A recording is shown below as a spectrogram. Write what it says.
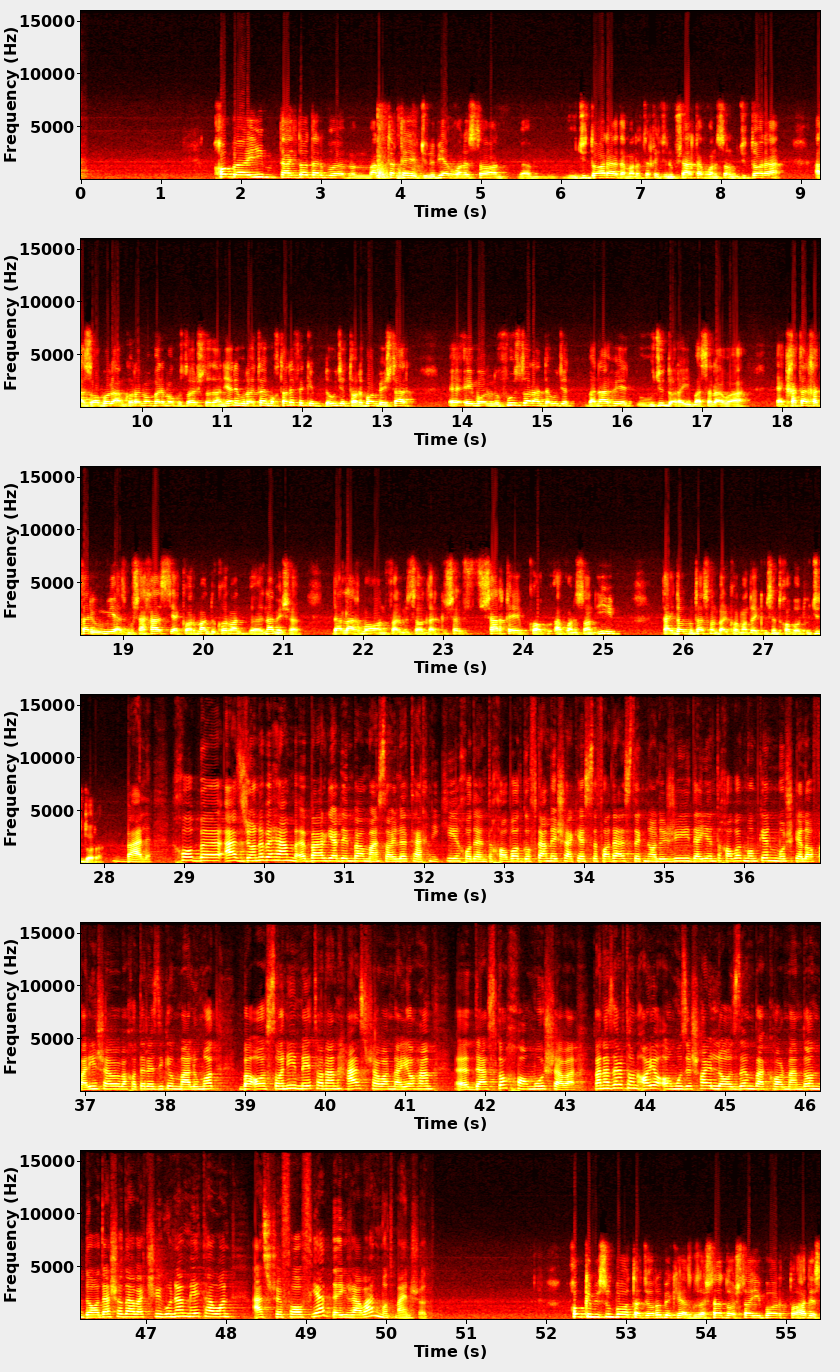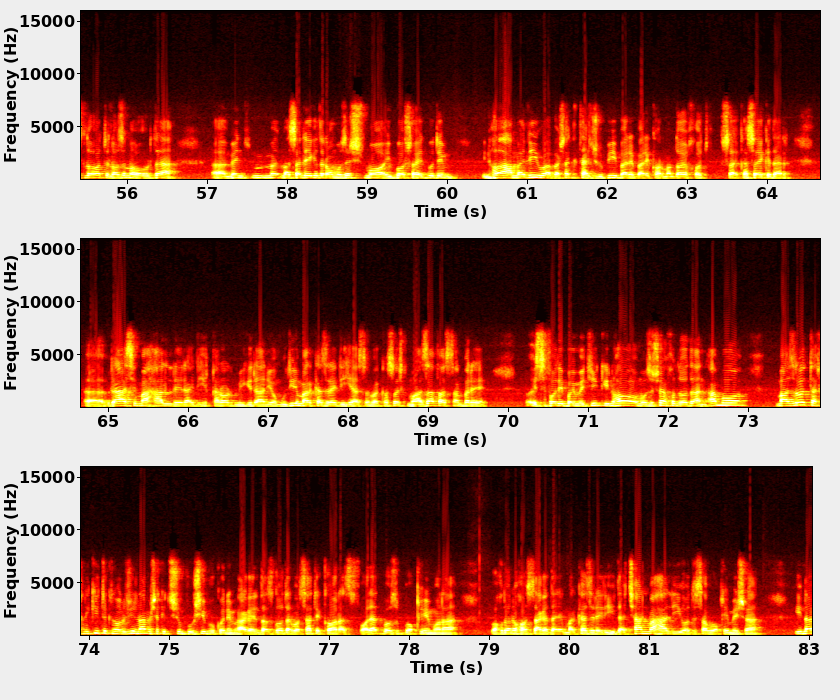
خب این تهدیدات در مناطق جنوبی افغانستان وجود داره در مناطق جنوب شرق افغانستان وجود داره. از زابل همکارای ما برای ما گزارش دادن. یعنی ولایت های مختلفه که در اونجا طالبان بیشتر ایمال نفوذ دارن در اونجا به نحو وجود داره این مسئله و یک خطر خطر عمومی از مشخص یک کارمند دو کارمند نمیشه. در لغمان فرمثال در شرق افغانستان تعداد متاسفانه برای کارمندای کمیسیون انتخابات وجود داره. بله. خب از جانب هم برگردیم به مسائل تکنیکی. خود انتخابات گفتم که استفاده از تکنولوژی در انتخابات ممکن مشکل آفرین شود به خاطر از اینکه معلومات به آسانی می‌تونن حذف شوند یا هم دستگاه خاموش شود. و نظرتان آیا آموزش های لازم به کارمندان داده شده و چگونه می‌توان از شفافیت در این روند مطمئن شد؟ خب کمیسیون با تجاربی که از گذشته داشته ای بار تا حد اصلاحات لازم آورده. من مسئله که در آموزش ما ای بار شاهد بودیم اینها عملی و به شکل تجربی برای برای کارمندای خود کسایی که در رأس محل رایدهی قرار می‌گیرن یا مدیر مرکز رایدهی هستن و کسایی که موظف هستن برای استفاده بایومتریک اینها آموزش خود دادن. اما معذرات تکنیکی تکنولوژی نمیشه که چشم پوشی بکنیم اگر دستگاه در وسط کار از فعالیت باقی میمونه و خدا نخواسته اگر در یک مرکز رایدهی در چند محلی حادثه واقع میشه این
